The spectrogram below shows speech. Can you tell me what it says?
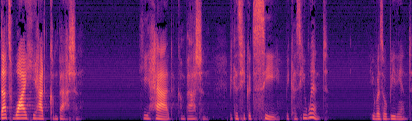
That's why he had compassion. He had compassion because he could see, because he went. He was obedient.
